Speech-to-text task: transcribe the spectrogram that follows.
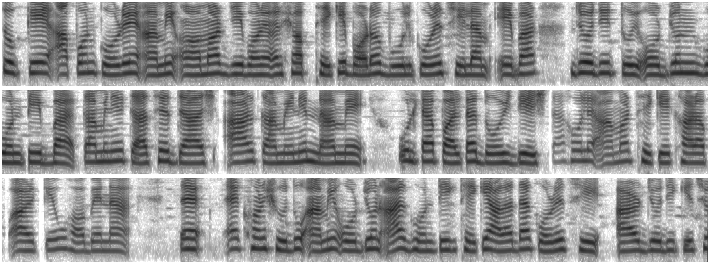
তোকে আপন করে আমি আমার জীবনের সব থেকে বড় ভুল করেছিলাম। এবার যদি তুই অর্জুন গন্টি বা কামিনীর কাছে যাস আর কামিনীর নামে উল্টা পাল্টা দোষ দিস, তাহলে আমার থেকে খারাপ আর কেউ হবে না। এখন শুধু আমি অর্জুন আর ঘন্টি থেকে আলাদা করেছি। আর যদি কিছু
